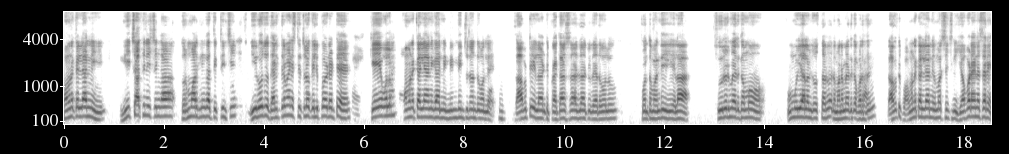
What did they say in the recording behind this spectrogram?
పవన్ కళ్యాణ్ని నీచాతి నీచంగా దుర్మార్గంగా తిట్టించి ఈ రోజు దరిద్రమైన స్థితిలోకి వెళ్ళిపోయాడంటే కేవలం పవన్ కళ్యాణ్ గారిని నిందించినందువల్లే. కాబట్టి ఇలాంటి ప్రకాష్ రాజ్ లాంటి వెధవలు కొంతమంది ఇలా సూర్యుడి మీదకమ్మో ఉమ్ముయ్యాలని చూస్తారు. అది మన మీదగా పడుతుంది. కాబట్టి పవన్ కళ్యాణ్ విమర్శించిన ఎవడైనా సరే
